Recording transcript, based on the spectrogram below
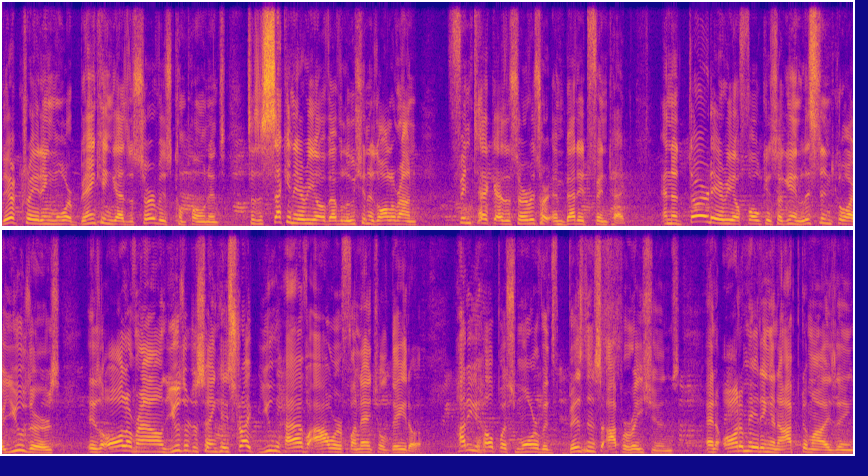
they're creating more banking as a service components. So the second area of evolution is all around fintech as a service or embedded fintech. And the third area of focus, again, listening to our users, is all around, users are saying, hey Stripe, you have our financial data. How do you help us more with business operations and automating and optimizing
